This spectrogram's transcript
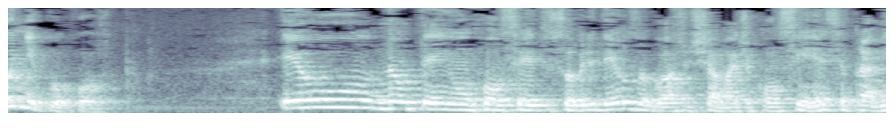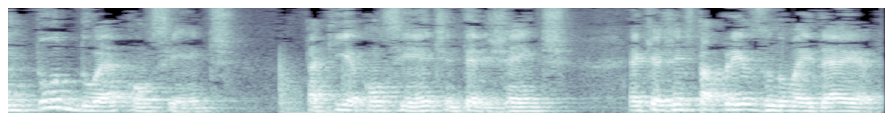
único corpo eu não tenho um conceito sobre Deus, eu gosto de chamar de consciência. Para mim, tudo é consciente. Está aqui é consciente, inteligente. É que a gente está preso numa ideia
